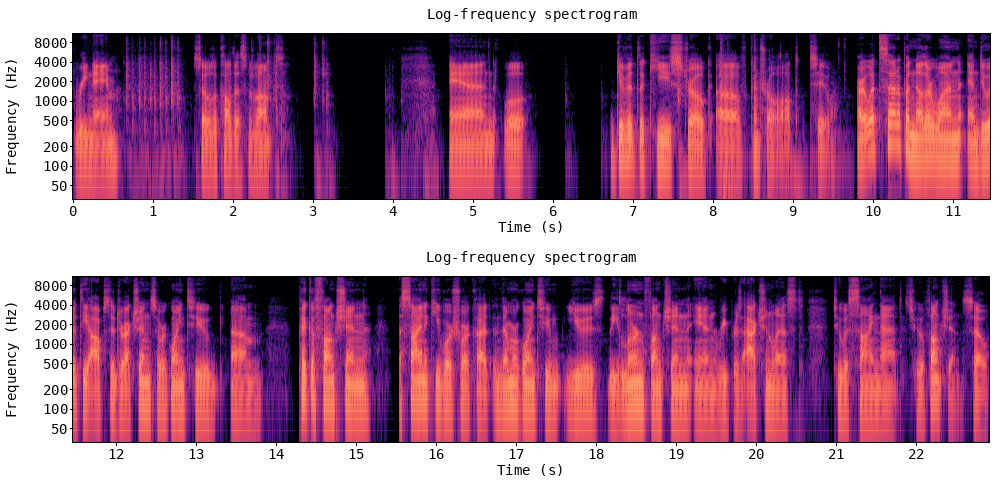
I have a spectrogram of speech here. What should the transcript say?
rename. So we'll call this VUMT. And we'll give it the keystroke of Control Alt 2. All right, let's set up another one and do it the opposite direction. So we're going to um, pick a function, assign a keyboard shortcut, and then we're going to use the learn function in Reaper's action list to assign that to a function. So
